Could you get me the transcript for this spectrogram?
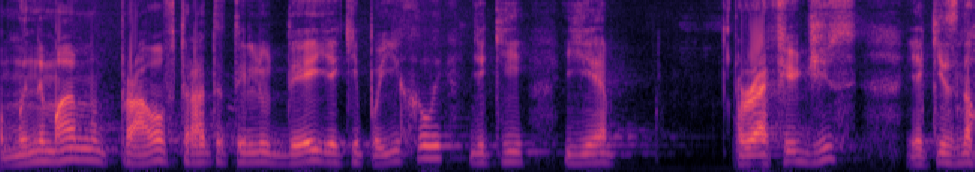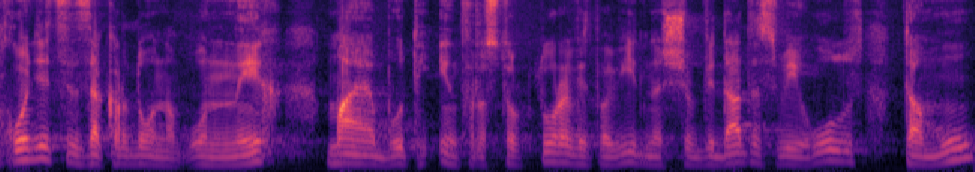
Ми не маємо права втратити людей, які поїхали, які є refugees, які знаходяться за кордоном. У них має бути інфраструктура відповідна, щоб віддати свій голос тому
